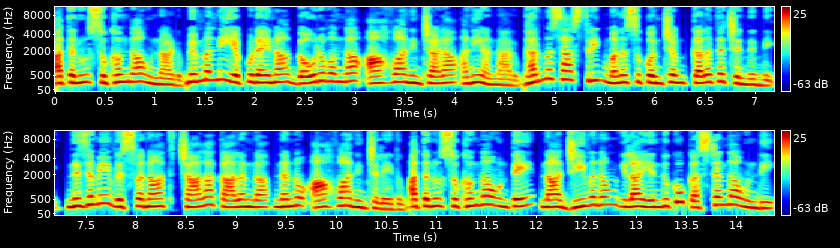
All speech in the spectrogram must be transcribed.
అతను సుఖంగా ఉన్నాడు. మిమ్మల్ని ఎప్పుడైనా గౌరవంగా ఆహ్వానించాడా అని అన్నారు. ధర్మశాస్త్రి మనసు కొంచెం కలత చెందింది. నిజమే విశ్వనాథ్ చాలా కాలంగా నన్ను ఆహ్వానించలేదు. అతను సుఖంగా ఉంటే నా జీవనం ఇలా ఎందుకు కష్టంగా ఉంది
